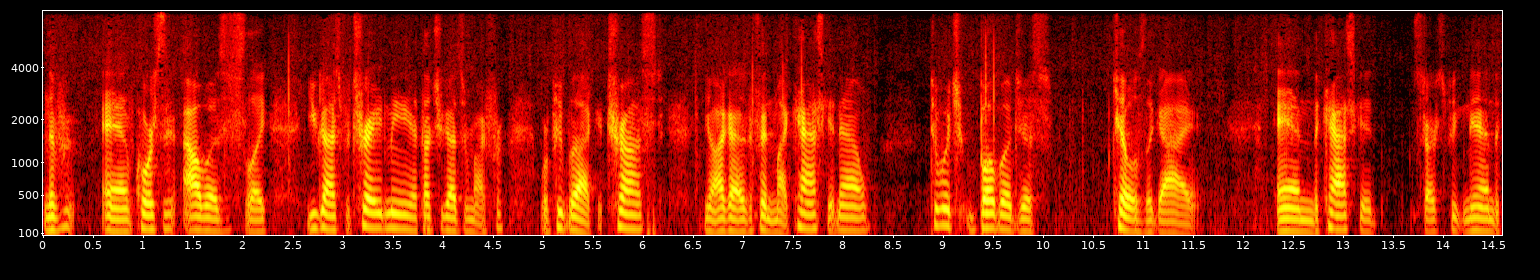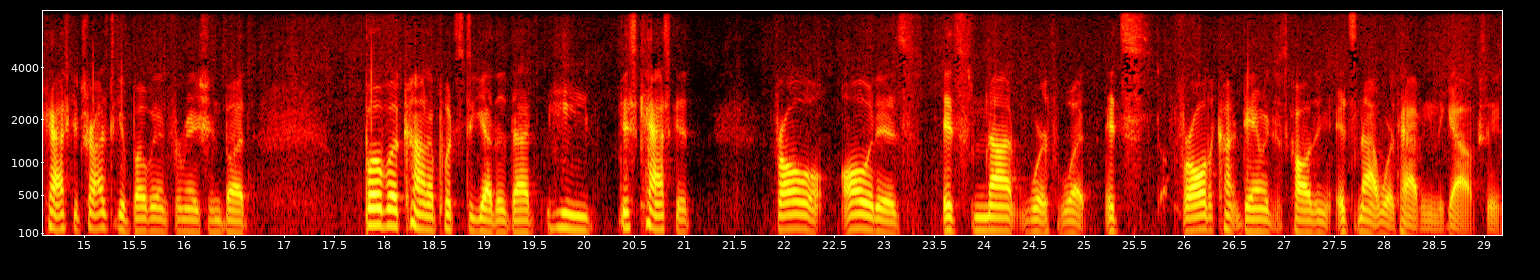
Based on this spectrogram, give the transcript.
And, the, and of course, Alba is like, you guys betrayed me. I thought you guys were my fr- were people that I could trust. You know, I got to defend my casket now. To which Boba just kills the guy, and the casket starts speaking to him. The casket tries to give Boba information, but Boba kind of puts together that he this casket, for all all it is, it's not worth what it's for all the damage it's causing. It's not worth having in the galaxy.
